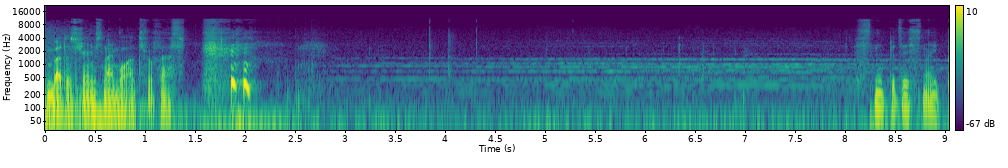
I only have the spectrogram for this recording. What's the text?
I'm about to stream Snipe Watch real fast. Snippety snipe.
